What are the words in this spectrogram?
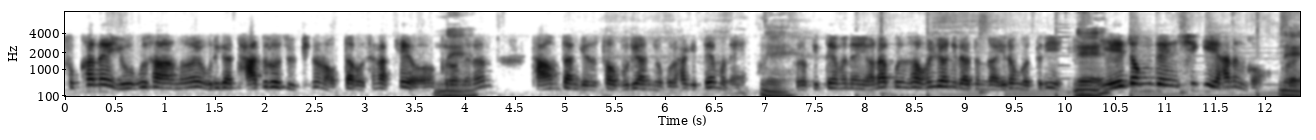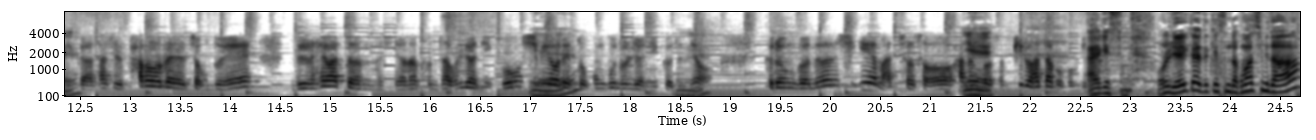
북한의 요구 사항을 우리가 다 들어줄 필요는 없다고 생각해요. 네. 그러면은 네. 다음 단계에서 더 무리한 요구를 하기 때문에 네. 그렇기 때문에 연합군사 훈련이라든가 이런 것들이 네. 예정된 시기에 하는 거 네. 그러니까 사실 8월 정도에 늘 해왔던 연합군사 훈련이 있고 12월에 또 공군 훈련이 있거든요. 그런 거는 시기에 맞춰서 하는 예. 것은 필요하다고 봅니다. 알겠습니다. 오늘 여기까지 듣겠습니다. 고맙습니다.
